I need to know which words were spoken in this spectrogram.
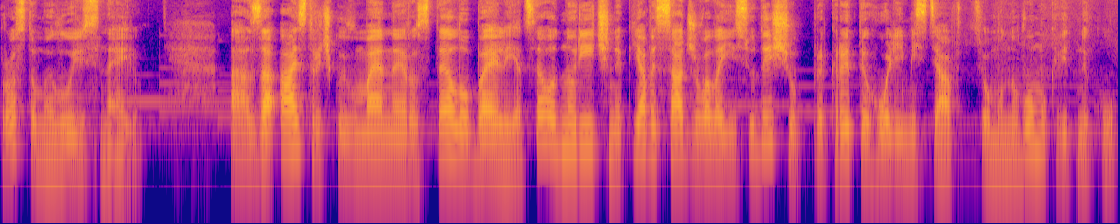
Просто милуюсь нею. А за айстрочкою в мене росте лобелія. Це однорічник. Я висаджувала її сюди, щоб прикрити голі місця в цьому новому квітнику.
